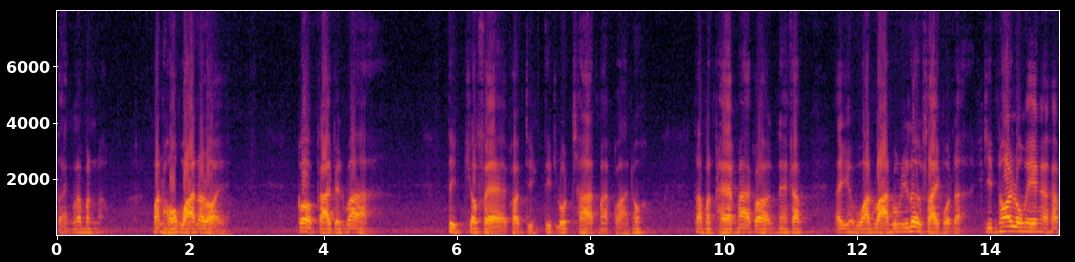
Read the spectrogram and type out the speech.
แต่งแล้วมัน มันหอมหวานอร่อย ก็กลายเป็นว่า ติดกาแฟความจริงติดรสชาติมากกว่าเนาะ ถ้ามันแพงมากก็เนะครับไอ้หวานหวานพวกนี้เลิกใส่หมดละกินน้อยลงเองอะครับ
